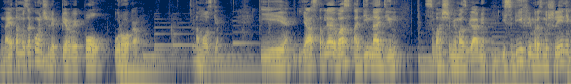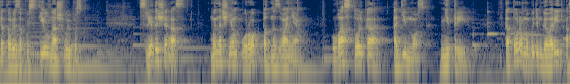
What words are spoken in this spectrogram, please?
На этом мы закончили первый пол урока о мозге. И я оставляю вас один на один с вашими мозгами и с вихрем размышлений, который запустил наш выпуск. В следующий раз мы начнем урок под названием «У вас только один мозг, не три», в котором мы будем говорить о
